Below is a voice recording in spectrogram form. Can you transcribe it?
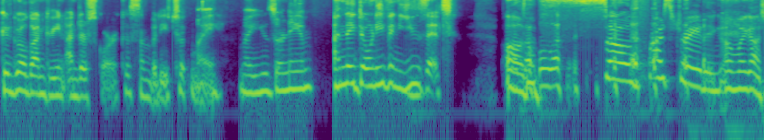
Good Girl Gone Green underscore because somebody took my my username and they don't even use it. Oh, That's so frustrating. Oh my gosh.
